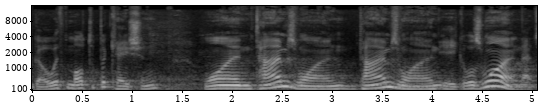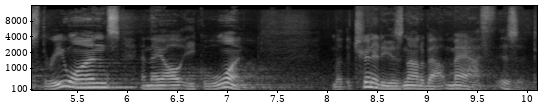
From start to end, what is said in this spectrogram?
go with multiplication. One times one times one equals one. That's three ones, and they all equal one. But the Trinity is not about math, is it?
